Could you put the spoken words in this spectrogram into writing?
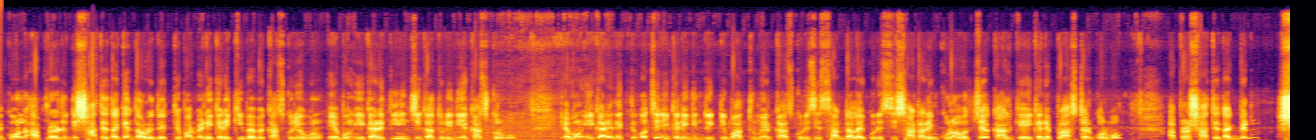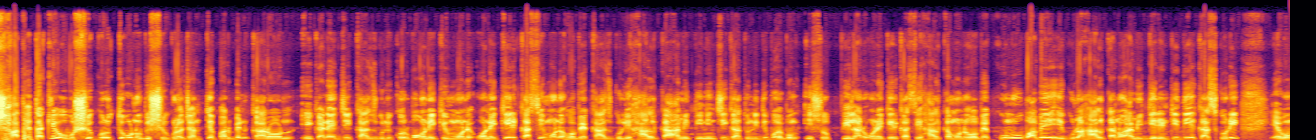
এখন আপনারা যদি সাথে থাকেন তাহলে দেখতে পারবেন এখানে কীভাবে কাজ করি এবং এখানে তিন ইঞ্চি কাতুরি দিয়ে কাজ করব। এবং এখানে দেখতে পাচ্ছেন এখানে কিন্তু একটি বাথরুমের কাজ করেছি, সার ডালাই করেছি, শাটারিং খোলা হচ্ছে, কালকে এখানে প্লাস্টার করব। আপনারা সাথে থাকবেন। সাথে থাকলে অবশ্যই গুরুত্বপূর্ণ বিষয়গুলো জানতে পারবেন, কারণ এখানে যে কাজগুলি করব, অনেকের মনে, অনেকের কাছেই মনে হবে কাজগুলি হালকা, আমি তিন ইঞ্চি গাঁথুনি দিব এবং এসব পিলার অনেকের কাছে হালকা মনে হবে। কোনোভাবে এগুলো হালকা নয়, আমি গ্যারেন্টি দিয়ে কাজ করি এবং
